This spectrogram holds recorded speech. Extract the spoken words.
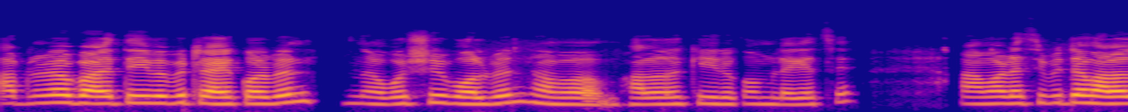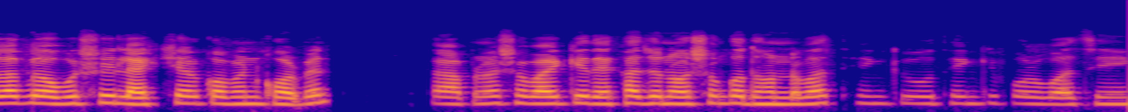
আপনারাও বাড়িতে এইভাবে ট্রাই করবেন। অবশ্যই বলবেন ভালো কীরকম লেগেছে। আমার রেসিপিটা ভালো লাগলে অবশ্যই লাইক শেয়ার কমেন্ট করবেন। আপনারা সবাইকে দেখার জন্য অসংখ্য ধন্যবাদ। Thank you thank you for watching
